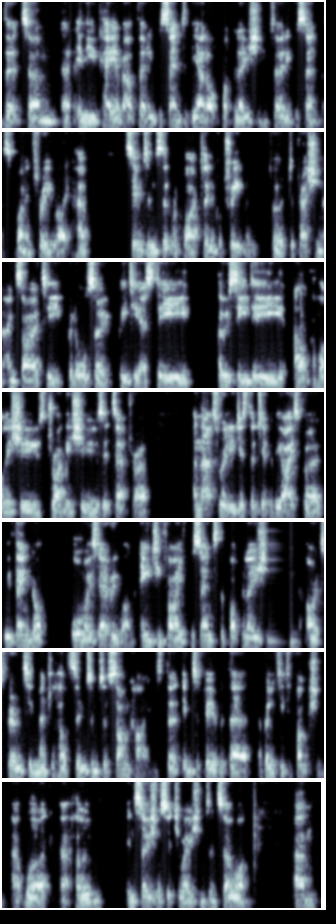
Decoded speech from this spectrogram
that um, uh, in the UK, about 30% of the adult population, 30%, that's one in three, right, have symptoms that require clinical treatment for depression, anxiety, but also PTSD, OCD, alcohol issues, drug issues, etc. And that's really just the tip of the iceberg. We've then got almost everyone, 85% of the population are experiencing mental health symptoms of some kind that interfere with their ability to function at work, at home, in social situations, and so on. Um,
